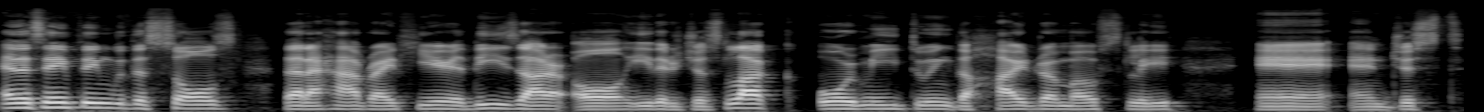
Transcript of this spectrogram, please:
And the same thing with the souls that I have right here. These are all either just luck or me doing the Hydra mostly and, and just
